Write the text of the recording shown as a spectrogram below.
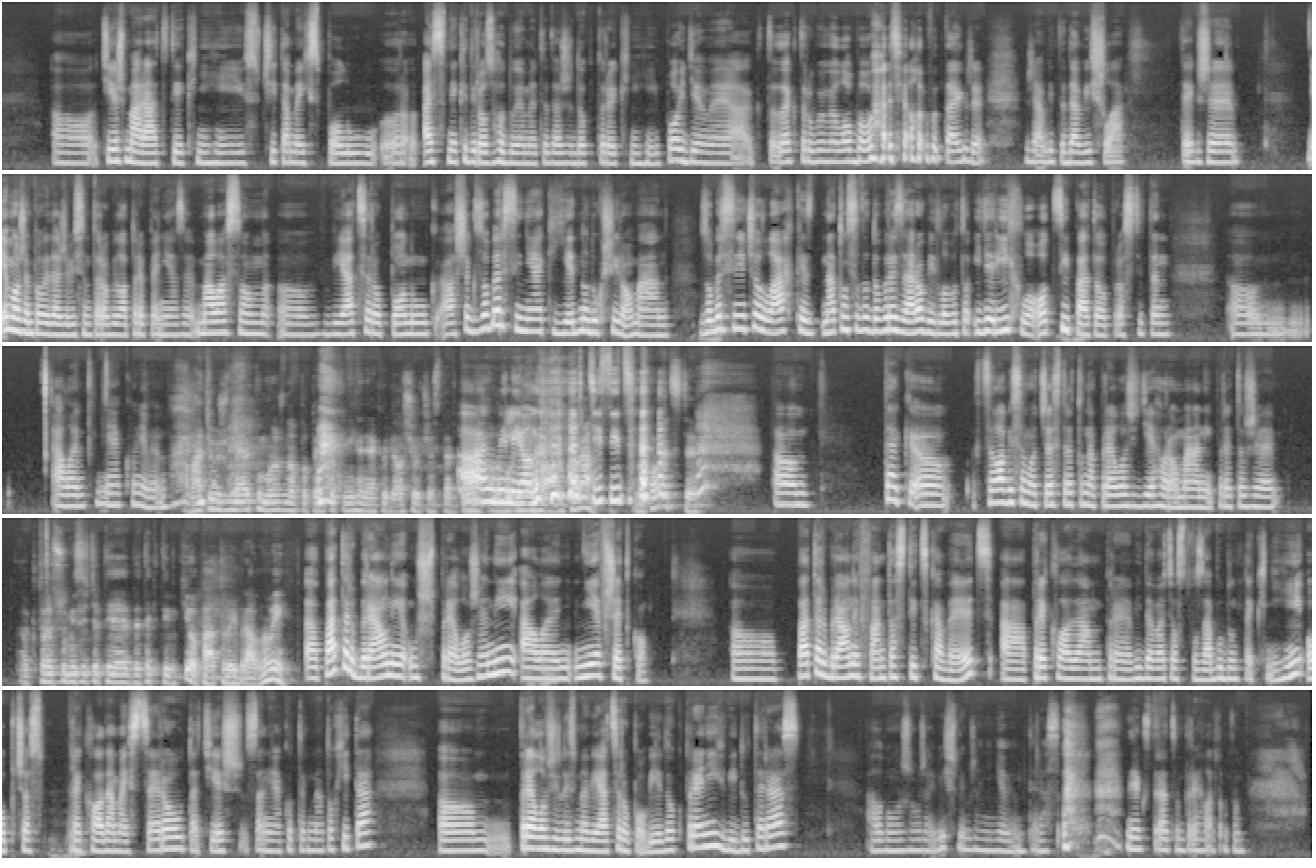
tiež má rád tie knihy, čítame ich spolu, aj sa niekedy rozhodujeme teda, že do ktorej knihy pôjdeme a kto, za ktorú budeme lobovať, alebo tak, že, že aby teda vyšla. Takže nemôžem povedať, že by som to robila pre peniaze. Mala som uh, viacero ponúk, a však zober si nejaký jednoduchší román, zober si niečo ľahké, na tom sa to dobre zarobiť, lebo to ide rýchlo, odsýpa to proste ten... Um, ale nejako neviem. A máte už merku možno po tejto knihe nejakého ďalšieho Chestertona? Ach, milión, tisíc. No povedzte. Um, tak uh, chcela by som od Chestertona preložiť jeho romány, pretože... Ktoré sú, myslíte, tie detektívky o Pátrovi Brownovi? Uh, Pater Brown je už preložený, ale nie všetko. Uh, Pater Brown je fantastická vec a prekladám pre vydavateľstvo Zabudnuté knihy. Občas uh-huh. prekladám aj s cerou, tá tiež sa nejako tak na to chytá. Um, preložili sme viacero poviedok pre nich, vidú teraz, alebo možno už aj vyšli, už ani neviem teraz. Nejak strácam prehľad o tom.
